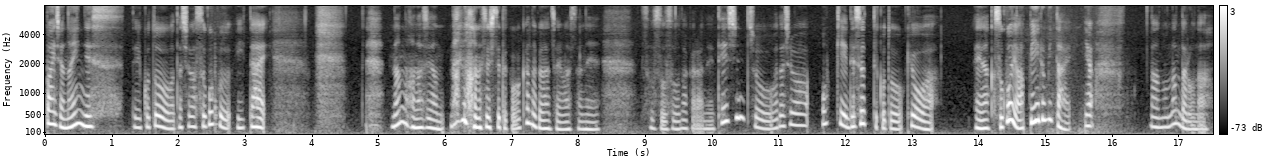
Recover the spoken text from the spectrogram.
ぱいじゃないんですっていうことを私はすごく言いたい。何の話なん何の話してたか分かんなくなっちゃいましたね。そうそうそう。だからね低身長私は OK ですってことを今日はえなんかすごいアピールみたい。いやあのなんだろうな。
